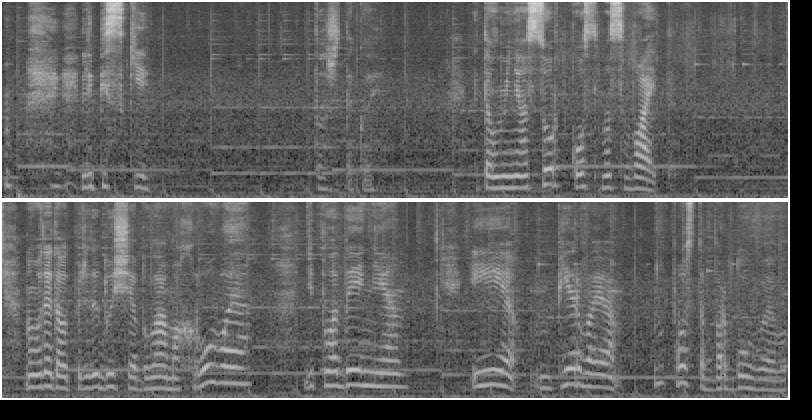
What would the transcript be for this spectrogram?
лепестки. Тоже такой. Это у меня сорт Cosmos White. Но вот эта вот предыдущая была махровая диплодения. И первая ну, просто бордовая. Вот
